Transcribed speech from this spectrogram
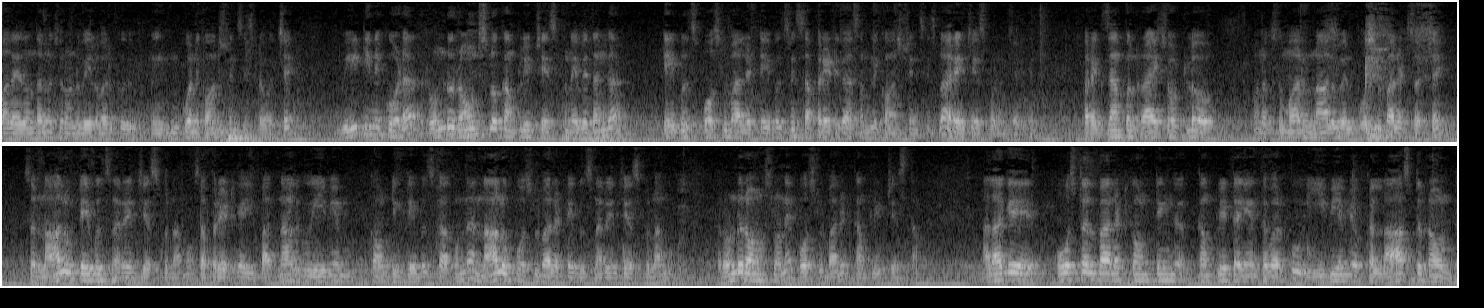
పదహైదు వందల నుంచి రెండు వేల వరకు ఇంకొన్ని కాన్స్టిట్యున్సీస్లో వచ్చాయి. వీటిని కూడా రెండు రౌండ్స్లో కంప్లీట్ చేసుకునే విధంగా టేబుల్స్ పోస్టల్ బ్యాలెట్ టేబుల్స్ని సపరేట్గా అసెంబ్లీ కాన్స్టిట్యున్సీస్లో అరేంజ్ చేసుకోవడం జరిగింది. ఫర్ ఎగ్జాంపుల్ రాయచోట్లో మనకు సుమారు నాలుగు వేల పోస్టల్ బ్యాలెట్స్ వచ్చాయి. సో నాలుగు టేబుల్స్ అరేంజ్ చేసుకున్నాము. సపరేట్గా ఈ పద్నాలుగు ఈవీఎం కౌంటింగ్ టేబుల్స్ కాకుండా నాలుగు పోస్టల్ బ్యాలెట్ టేబుల్స్ అరేంజ్ చేసుకున్నాము. రెండు రౌండ్స్లోనే పోస్టల్ బ్యాలెట్ కంప్లీట్ చేస్తాం. అలాగే పోస్టల్ బ్యాలెట్ కౌంటింగ్ కంప్లీట్ అయ్యేంత వరకు ఈవీఎం యొక్క లాస్ట్ రౌండ్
